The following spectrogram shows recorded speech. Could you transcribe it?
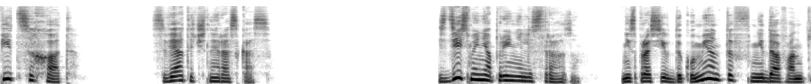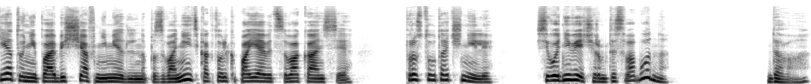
Пицца Хат. Святочный рассказ. Здесь меня приняли сразу. Не спросив документов, не дав анкету, не пообещав немедленно позвонить, как только появится вакансия. Просто уточнили. «Сегодня вечером ты свободна?» «Да»,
